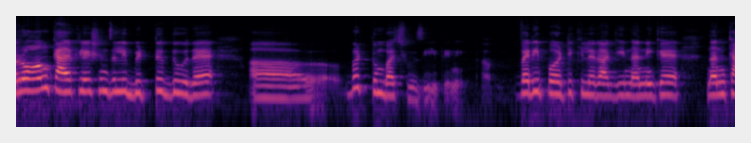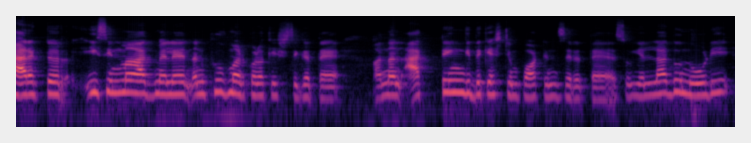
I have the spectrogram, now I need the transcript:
ರಾಂಗ್ ಕ್ಯಾಲ್ಕುಲೇಷನ್ಸಲ್ಲಿ ಬಿಟ್ಟಿದ್ದು ಇದೆ. ಬಟ್ ತುಂಬ ಚೂಸಿ ಇದ್ದೀನಿ. ವೆರಿ ಪರ್ಟಿಕ್ಯುಲರ್ ಆಗಿ ನನಗೆ ನನ್ನ ಕ್ಯಾರೆಕ್ಟರ್ ಈ ಸಿನಿಮಾ ಆದಮೇಲೆ ನಾನು ಪ್ರೂವ್ ಮಾಡ್ಕೊಳ್ಳೋಕೆ ಎಷ್ಟು ಸಿಗುತ್ತೆ? ನನ್ನ ಆ್ಯಕ್ಟಿಂಗ್ ಇದಕ್ಕೆ ಎಷ್ಟು ಇಂಪಾರ್ಟೆನ್ಸ್ ಇರುತ್ತೆ? ಸೊ ಎಲ್ಲದೂ ನೋಡಿ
